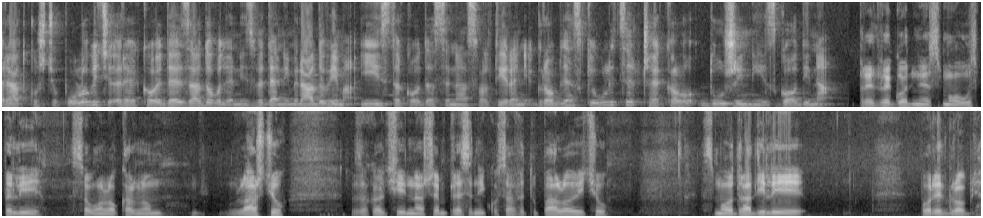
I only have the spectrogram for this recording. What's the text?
Ratko Šćopulović rekao je da je zadovoljan izvedenim radovima i istakao da se na asfaltiranje Grobljanske ulice čekalo duži niz godina. Pre dve godine smo uspeli sa ovom lokalnom vlašću, zahvaljujući našem predsedniku Safetu Pavloviću, smo odradili pored groblja.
